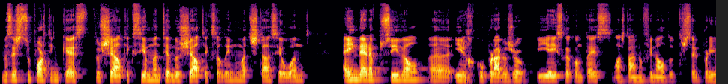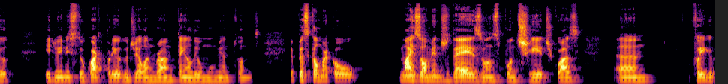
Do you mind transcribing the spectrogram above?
mas este supporting cast dos Celtics ia mantendo os Celtics ali numa distância onde ainda era possível uh, ir recuperar o jogo. E é isso que acontece, lá está, no final do terceiro período e no início do quarto período, o Jalen Brown tem ali um momento onde eu penso que ele marcou mais ou menos 10, 11 pontos seguidos, quase. Uh, foi,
